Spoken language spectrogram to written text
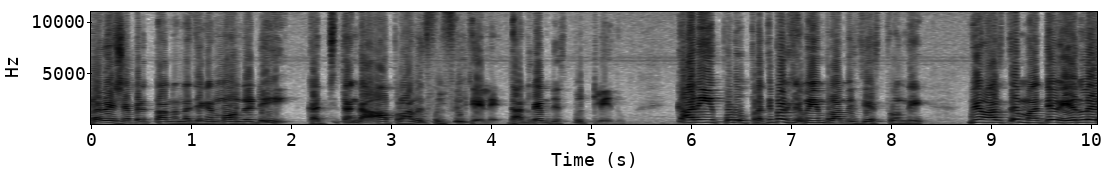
ప్రవేశపెడతానన్న జగన్మోహన్ రెడ్డి ఖచ్చితంగా ఆ ప్రామిస్ ఫుల్ఫిల్ చేయలే. దాంట్లో ఏం డిస్ప్యూట్ లేదు. కానీ ఇప్పుడు ప్రతిపక్షం ఏం ప్రామిస్ చేస్తోంది? మేము వస్తే మద్యం ఏర్లై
